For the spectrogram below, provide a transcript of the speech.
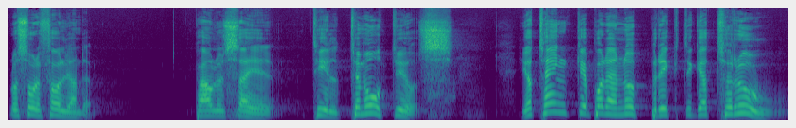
Då står det följande. Paulus säger till Timoteus. Jag tänker på den uppriktiga tro.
